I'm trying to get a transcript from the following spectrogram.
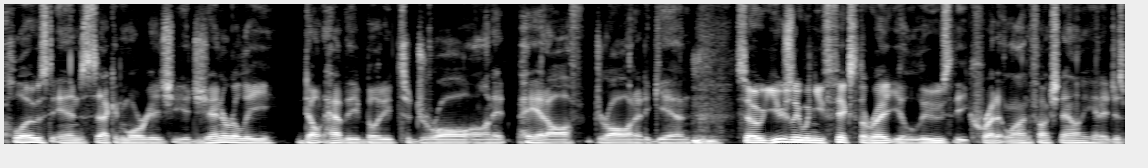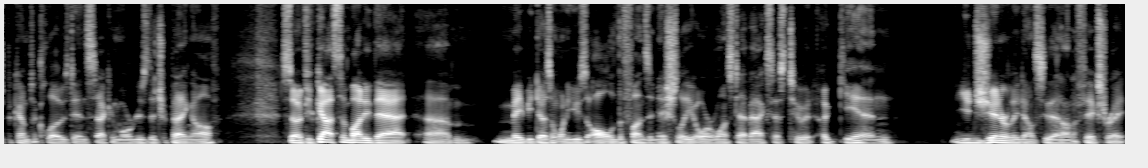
closed end second mortgage, you generally don't have the ability to draw on it, pay it off, draw on it again. So usually when you fix the rate, you lose the credit line functionality and it just becomes a closed end second mortgage that you're paying off. So if you've got somebody that um, maybe doesn't want to use all of the funds initially or wants to have access to it again, you generally don't see that on a fixed rate.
